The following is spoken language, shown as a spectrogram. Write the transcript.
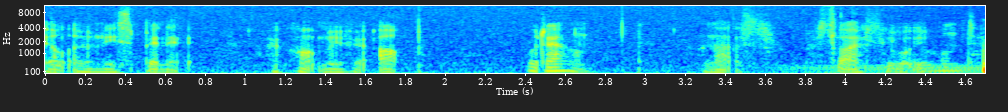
it'll only spin it. I can't move it up or down, and that's precisely what you wanted.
